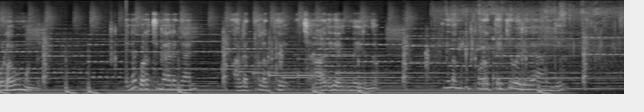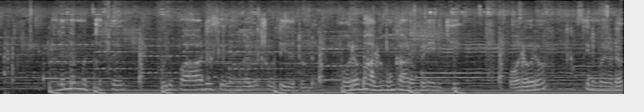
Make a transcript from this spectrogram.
കുളവുമുണ്ട്. പിന്നെ കുറച്ച് നേരം ഞാൻ അകത്തളത്ത് ചാരി കരുന്നിരുന്നു ഇനി നമുക്ക് പുറത്തേക്ക് വരികയാണെങ്കിൽ അതിന്റെ മുറ്റത്ത് ഒരുപാട് സിനിമകൾ ഷൂട്ട് ചെയ്തിട്ടുണ്ട്. ഓരോ ഭാഗവും കാണുമ്പോൾ എനിക്ക് ഓരോരോ സിനിമയുടെ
